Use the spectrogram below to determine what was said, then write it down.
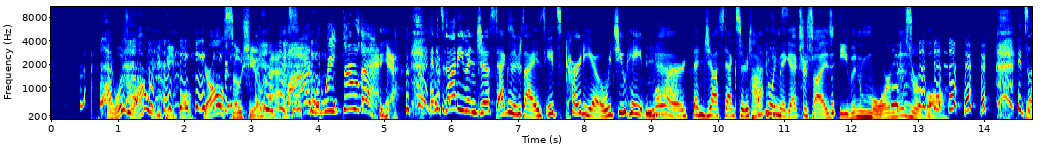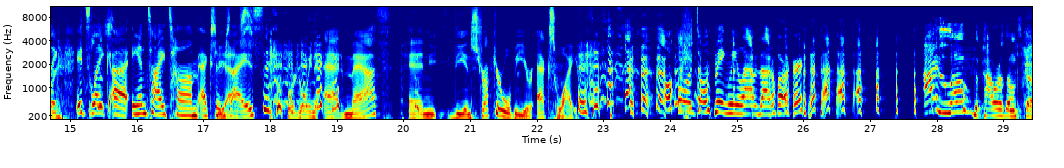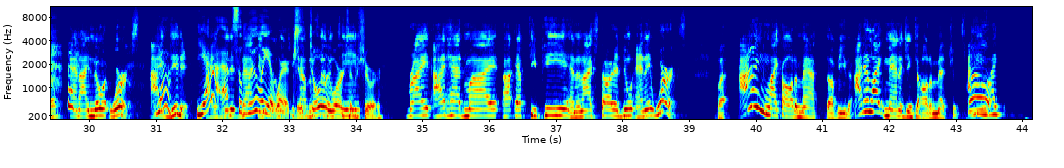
like, what's wrong with you people? You're all sociopaths. Why would we do that? Yeah. and it's not even just exercise; it's cardio, which you hate Yeah. more than just exercise. How can we make exercise even more miserable? it's like it's like uh, anti-Tom exercise. Yes. We're going to add math, and the instructor will be your ex-wife. oh, don't make me laugh that hard. I love the Power Zone stuff, and I know it works. Yeah. I did it. Yeah, did absolutely it early works. It totally works, I'm sure. Right. I had my uh, FTP, and then I started doing, and it works. But I didn't like all the math stuff either. I didn't like managing to all the metrics. I didn't like.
